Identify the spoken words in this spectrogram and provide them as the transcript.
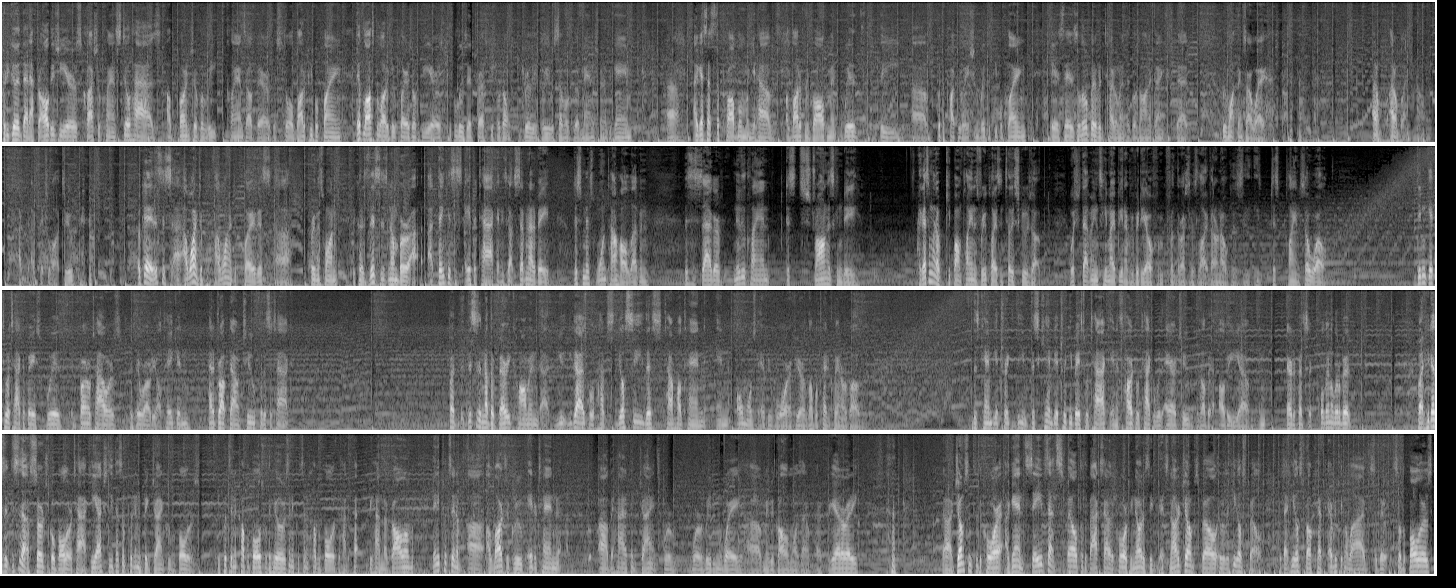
pretty good that after all these years, Clash of Clans still has a bunch of elite clans out there. There's still a lot of people playing. They've lost a lot of good players over the years. People lose interest. People don't really agree with some of the management of the game. Uh, I guess that's the problem when you have a lot of involvement with the uh, with the population, with the people playing. Is there's a little bit of entitlement that goes on. I think that we want things our way. I don't I don't blame them. No. I, I pitch a lot too. okay, this is I, I, wanted to I wanted to play this uh, bring this one because this is number I, I think this is eighth attack and he's got seven out of eight. Just missed one town hall eleven. This is Sagar, new to the clan, just strong as can be. I guess I'm gonna keep on playing his replays until he screws up. Which that means he might be in every video for the rest of his life. I don't know because he, he's just playing so well. Didn't get to attack a base with Inferno Towers because they were already all taken. Had to drop down two for this attack. But this is another very common. Uh, you you guys will have you'll see this Town Hall 10 in almost every war if you're a level 10 clan or above. This can be a trick. This can be a tricky base to attack, and it's hard to attack it with AR2 because all the all the um, air defenses are pulled in a little bit. But he does it. This is a surgical bowler attack. He actually doesn't put in a big giant group of bowlers. He puts in a couple bowlers with the healers, and he puts in a couple bowlers behind the behind the golem. Then he puts in a, uh, a larger group, eight or ten, uh, behind. I think giants were were leading the way. Uh, maybe a golem was. I don't. I forget already. Uh, jumps him through the core. Again, saves that spell for the backside of the core. If you notice, it's not a jump spell. It was a heal spell. But that heal spell kept everything alive. So, so the bowlers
